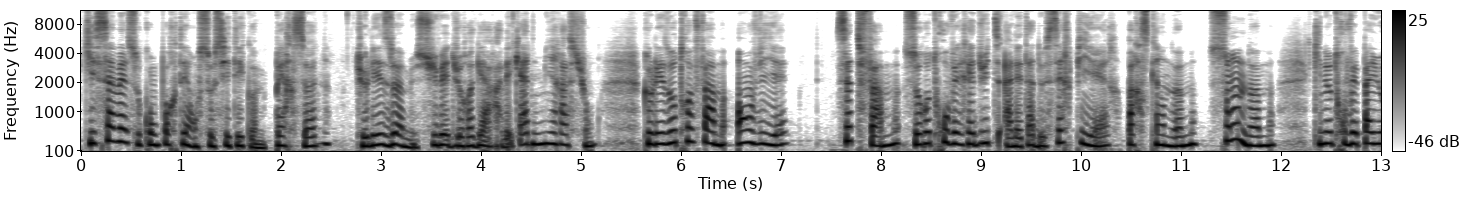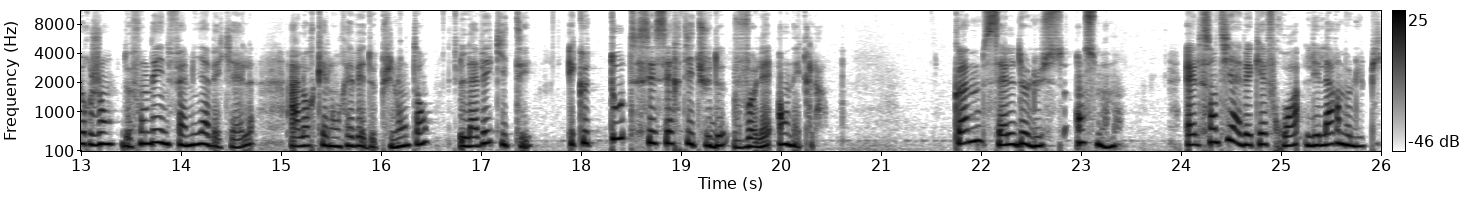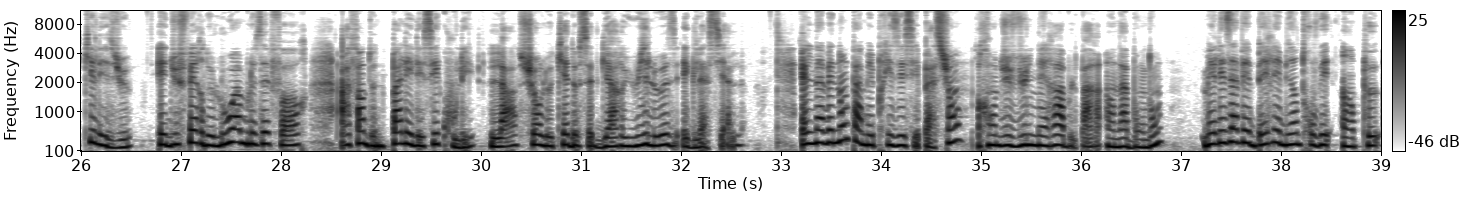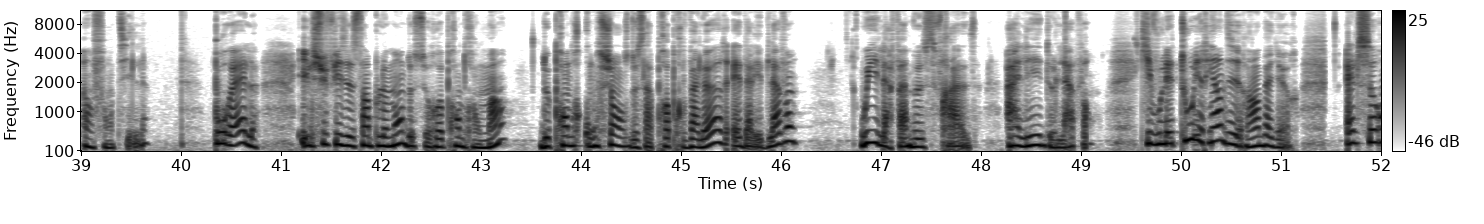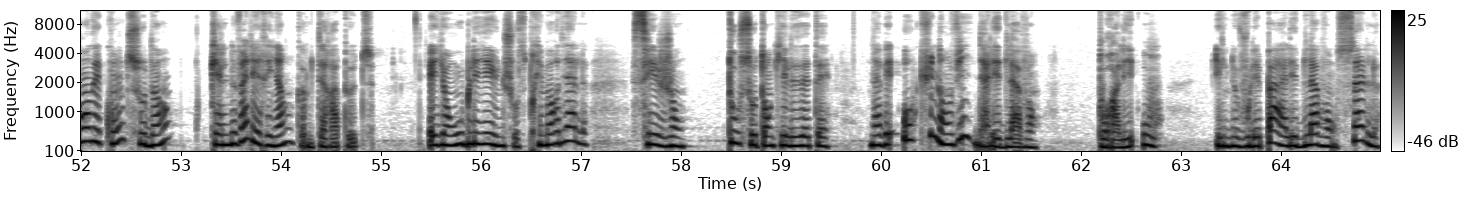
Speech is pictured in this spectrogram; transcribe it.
qui savait se comporter en société comme personne, que les hommes suivaient du regard avec admiration, que les autres femmes enviaient, cette femme se retrouvait réduite à l'état de serpillière parce qu'un homme, son homme, qui ne trouvait pas urgent de fonder une famille avec elle, alors qu'elle en rêvait depuis longtemps, l'avait quittée, et que toutes ses certitudes volaient en éclats. Comme celle de Luce en ce moment. Elle sentit avec effroi les larmes lui piquer les yeux et dut faire de louables efforts afin de ne pas les laisser couler, là, sur le quai de cette gare huileuse et glaciale. Elle n'avait non pas méprisé ses patients, rendus vulnérables par un abandon, mais les avait bel et bien trouvés un peu infantiles. Pour elle, il suffisait simplement de se reprendre en main, de prendre conscience de sa propre valeur et d'aller de l'avant. Oui, la fameuse phrase aller de l'avant, qui voulait tout et rien dire, hein, d'ailleurs. Elle se rendait compte soudain qu'elle ne valait rien comme thérapeute ayant oublié une chose primordiale, ces gens, tous autant qu'ils étaient, n'avaient aucune envie d'aller de l'avant. Pour aller où? Ils ne voulaient pas aller de l'avant seuls.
